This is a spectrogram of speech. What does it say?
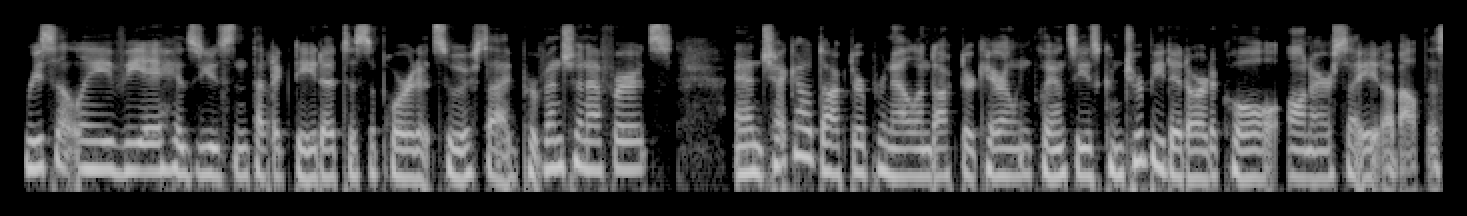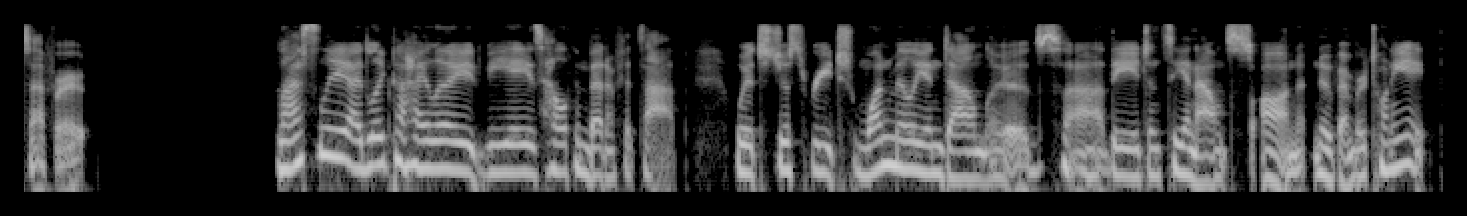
Recently, VA has used synthetic data to support its suicide prevention efforts. And check out Dr. Purnell and Dr. Carolyn Clancy's contributed article on our site about this effort. Lastly, I'd like to highlight VA's Health and Benefits app, which just reached 1 million downloads, uh, the agency announced on November 28th.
